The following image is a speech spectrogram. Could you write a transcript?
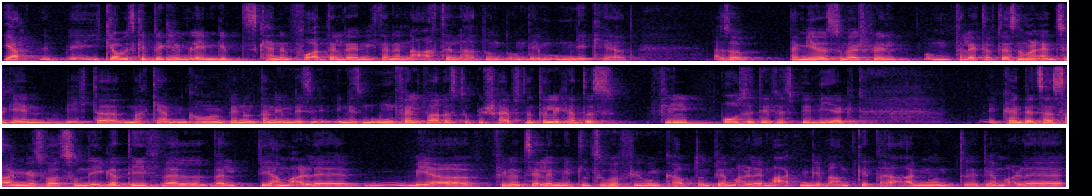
ja, ich glaube, es gibt wirklich im Leben gibt es keinen Vorteil, der nicht einen Nachteil hat und, und eben umgekehrt. Also bei mir war es zum Beispiel, um vielleicht auf das nochmal einzugehen, wie ich da nach Kärnten gekommen bin und dann in, in diesem Umfeld war, das du beschreibst. Natürlich hat das viel Positives bewirkt. Ich könnte jetzt auch sagen, es war so negativ, weil, weil die haben alle mehr finanzielle Mittel zur Verfügung gehabt und die haben alle Markengewand getragen und die haben alle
